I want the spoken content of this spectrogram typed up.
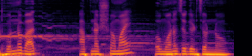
ধন্যবাদ আপনার সময় ও মনোযোগের জন্য।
